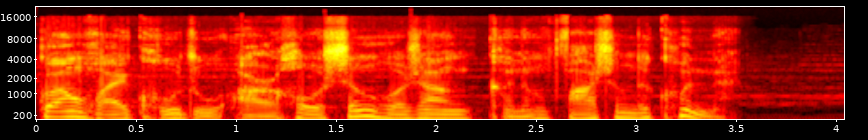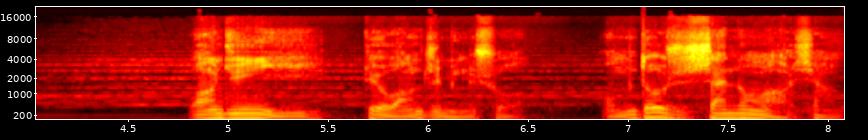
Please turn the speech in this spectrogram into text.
关怀苦主尔后生活上可能发生的困难。王君怡对王志明说：“我们都是山东老乡，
